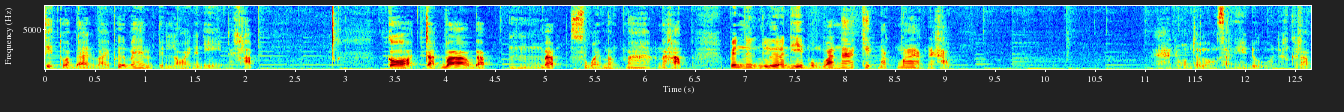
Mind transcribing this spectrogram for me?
ติดตัวแบรนด์ไว้เพื่อไม่ให้มันเป็นรอยนั่นเองนะครับ ก็จัดว่าแบบแบบสวยมากๆนะครับ เป็นหนึ่งเรือนที่ผมว่าน่าเก็บมาก ๆนะครับอ่าเดี๋ยวผมจะลองใส่ให้ดูนะครับ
